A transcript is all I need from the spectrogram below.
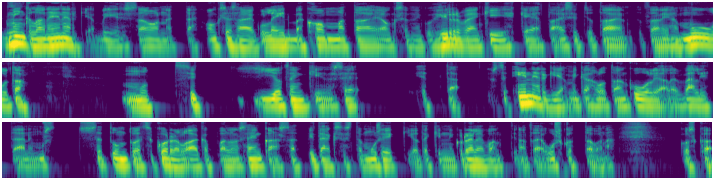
Että minkälainen energia biisissä on, että onko se saa joku laid back homma tai onko se niin kuin hirveän kiihkeä tai sitten jotain, jotain ihan muuta. Mutta sitten jotenkin se, että just se energia, mikä halutaan kuulijalle välittää, niin musta se tuntuu, että se korreloi aika paljon sen kanssa, että pitääkö se sitä musiikkia jotenkin niin kuin relevanttina tai uskottavana. Koska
